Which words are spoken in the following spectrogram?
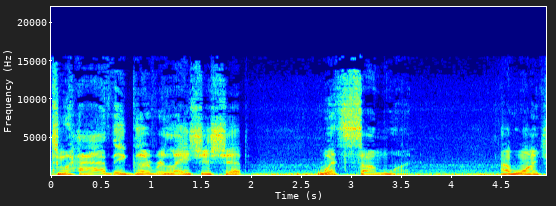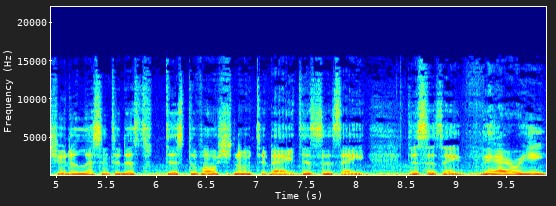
To have a good relationship with someone, I want you to listen to this this devotional today. This is a this is a very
